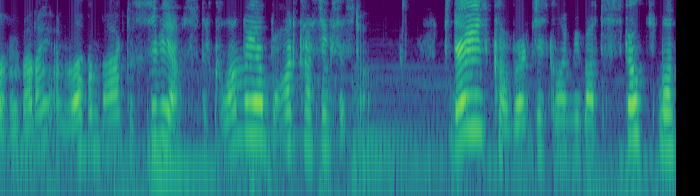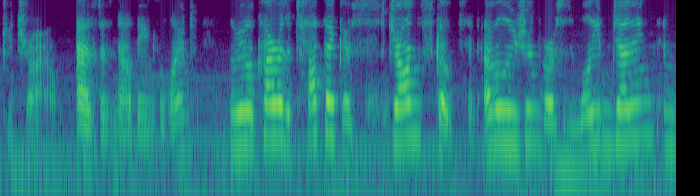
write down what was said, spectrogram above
everybody, and welcome back to CBS, the Columbia Broadcasting System. Today's coverage is going to be about the Scopes monkey trial, as it is now being coined. We will cover the topic of John Scopes and evolution versus William Jennings and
